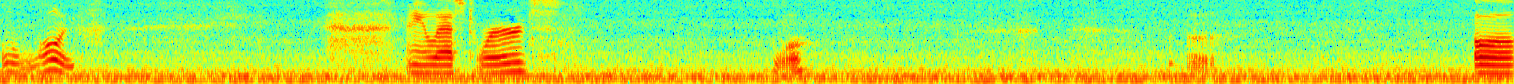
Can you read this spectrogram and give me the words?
alive? Any last words? What? Uh. Uh.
